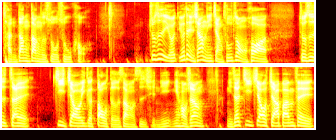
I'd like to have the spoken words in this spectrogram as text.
坦荡荡的说出口，就是有有点像你讲出这种话，就是在。计较一个道德上的事情，你你好像你在计较加班费，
